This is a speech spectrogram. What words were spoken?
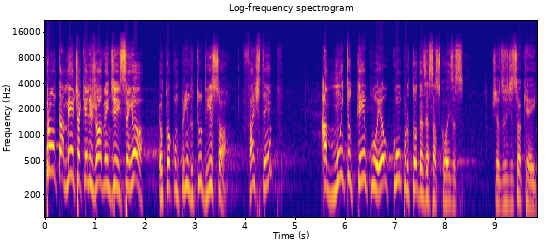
Prontamente aquele jovem diz: Senhor, eu estou cumprindo tudo isso, ó, faz tempo. Há muito tempo eu cumpro todas essas coisas. Jesus disse: Ok,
